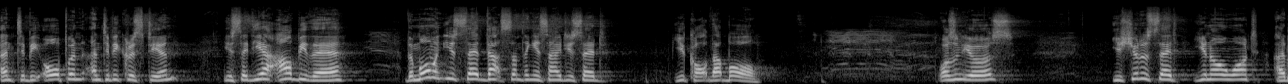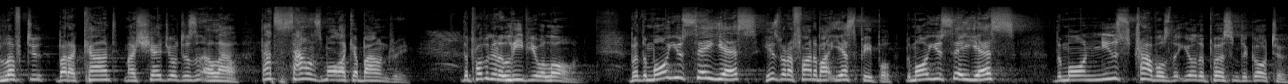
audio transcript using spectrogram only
and to be open and to be Christian, you said, yeah, I'll be there. The moment you said that, something inside you said, you caught that ball. Wasn't yours. You should have said, you know what, I'd love to, but I can't. My schedule doesn't allow. That sounds more like a boundary. They're probably going to leave you alone. But the more you say yes, here's what I found about yes people the more you say yes, the more news travels that you're the person to go to.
